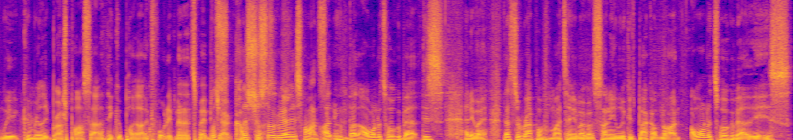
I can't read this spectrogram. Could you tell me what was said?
We can really brush past that. I think he'll play like 40 minutes, maybe Let's, Jack. a let's just talk about this Hynes I, but I want to talk about this anyway. That's the wrap up of my team. I got Sonny Lucas backup nine. I want to talk about this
